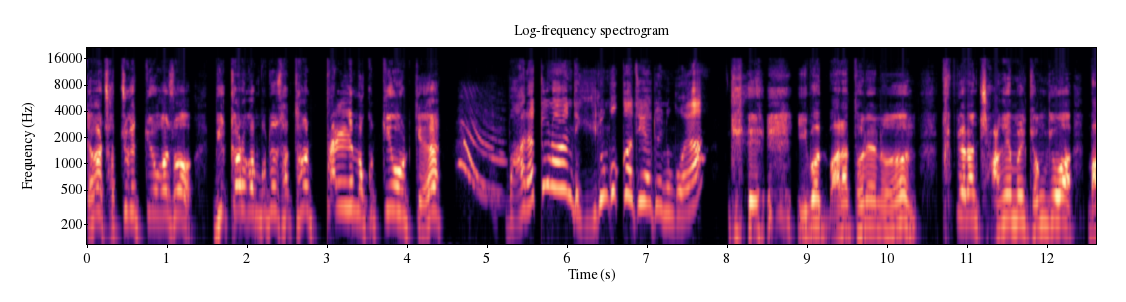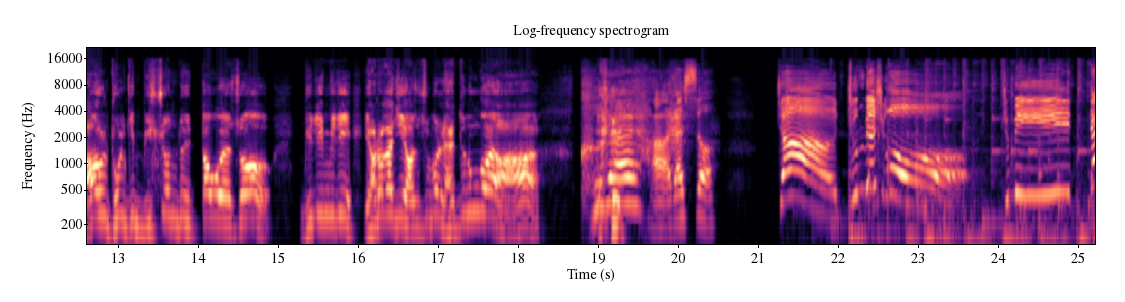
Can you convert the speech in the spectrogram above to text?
내가 저쪽에 뛰어가서 밀가루가 묻은 사탕을 빨리 먹고 뛰어올게. 마라톤 하는데 이런 것까지 해야 되는 거야? 이번 마라톤에는 특별한 장애물 경기와 마을 돌기 미션도 있다고 해서 미리미리 여러 가지 연습을 해두는 거야. 그래, 알았어. 자, 준비하시고 준비 땅!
